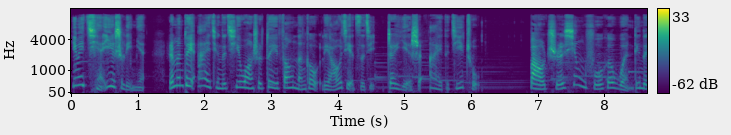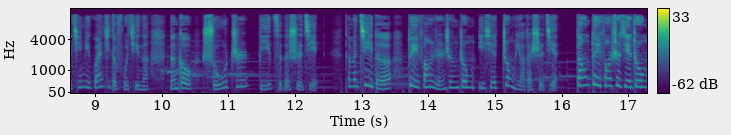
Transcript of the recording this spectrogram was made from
因为潜意识里面，人们对爱情的期望是对方能够了解自己，这也是爱的基础。保持幸福和稳定的亲密关系的夫妻呢，能够熟知彼此的世界，他们记得对方人生中一些重要的事件。当对方世界中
